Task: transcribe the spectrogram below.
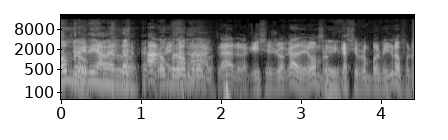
hombro. Hombro, hombro. Ah, claro, la que hice yo acá de hombro, que casi rompo el micrófono.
